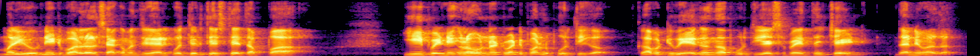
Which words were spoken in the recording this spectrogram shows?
మరియు నీటిపారుదల శాఖ మంత్రి గారికి ఒత్తిడి తెస్తే తప్ప ఈ పెండింగ్లో ఉన్నటువంటి పనులు పూర్తి కావు. కాబట్టి వేగంగా పూర్తి చేసే ప్రయత్నం చేయండి. ధన్యవాదాలు.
